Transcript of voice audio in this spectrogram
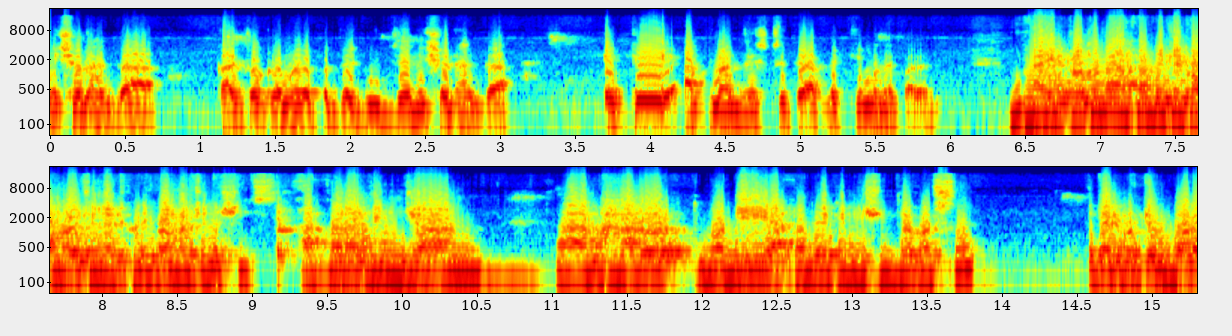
নিষেধাজ্ঞা কার্যক্রমের উপর যে নিষেধাজ্ঞা, এটি আপনার দৃষ্টিতে আপনি কি মনে করেন? ভাই, প্রথমে আপনাদেরকে কংগ্রেচুলেট করি কংগ্রেচুলেশন আপনারা তিনজন ভারত মোদী আপনাদেরকে নিষিদ্ধ করছে। এটা একটা বড়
